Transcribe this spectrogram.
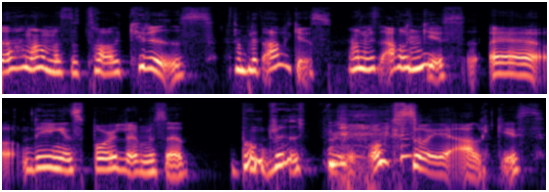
han har hamnat i total kris. Han har blivit alkis. Han har blivit alkis. Eh, det är ingen spoiler om jag säger att Don Draper också är alkis.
